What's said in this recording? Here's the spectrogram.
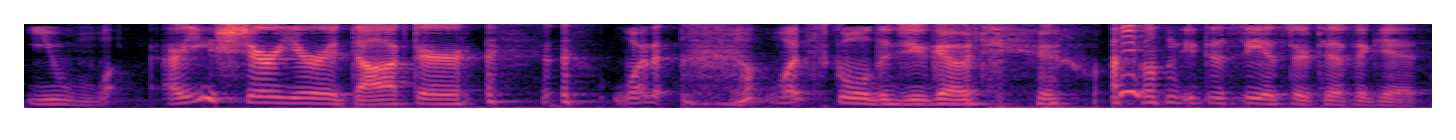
you are you sure you're a doctor? what what school did you go to? I don't need to see a certificate.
